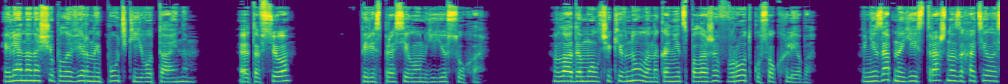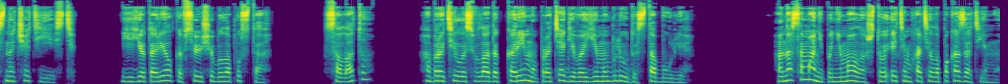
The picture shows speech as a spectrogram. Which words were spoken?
Или она нащупала верный путь к его тайнам. «Это все? переспросил он ее сухо. Влада молча кивнула, наконец положив в рот кусок хлеба. Внезапно ей страшно захотелось начать есть. Ее тарелка все еще была пуста. «Салату?» — обратилась Влада к Кариму, протягивая ему блюдо с табули. Она сама не понимала, что этим хотела показать ему.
